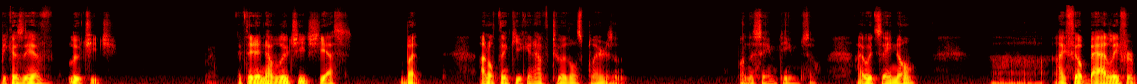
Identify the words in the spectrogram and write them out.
because they have Lucic. If they didn't have Lucic, yes. But I don't think you can have two of those players on, the same team. So I would say no. Uh, I feel badly for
